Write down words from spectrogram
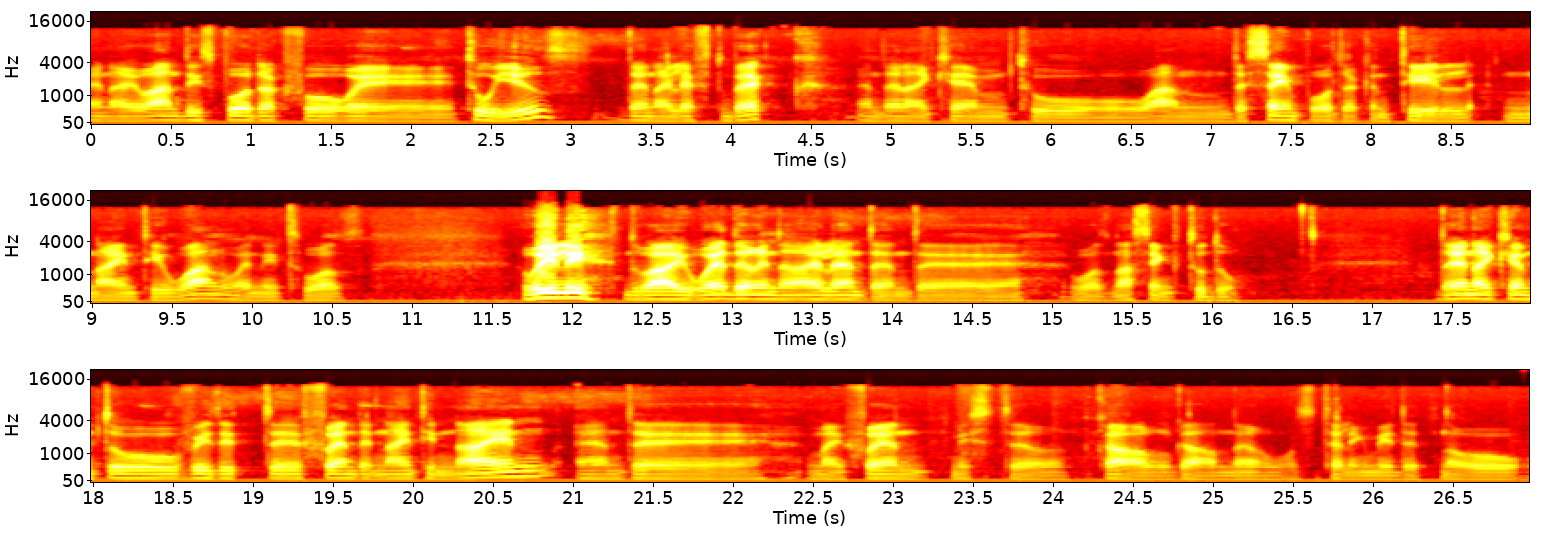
And I ran this project for uh, two years. Then I left back and then I came to run the same project until 91 when it was really dry weather in the island and uh, was nothing to do. Then I came to visit a friend in 99 and uh, my friend Mr. Carl Gardner was telling me that no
